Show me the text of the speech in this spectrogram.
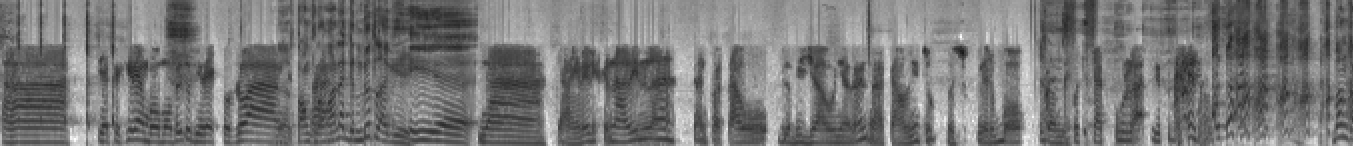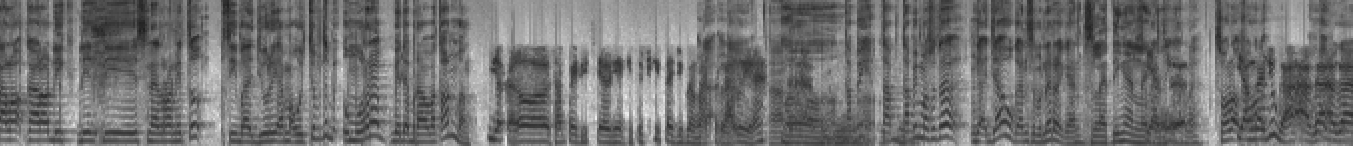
Ah, dia pikir yang bawa mobil itu direktur doang. gitu kan. Tongkrongannya gendut lagi. iya. Nah, ya akhirnya dikenalin lah tanpa tahu lebih jauhnya kan. Nggak tahunya tuh supir box dan dipecat pula gitu kan. Bang kalau kalau di, di di sinetron itu si Bajuri sama Ucup tuh umurnya beda berapa tahun bang? ya kalau sampai detailnya gitu sih kita juga nggak terlalu ya. Ah, Oh. Tapi tapi tapi maksudnya nggak jauh kan sebenarnya kan? Seletingan lah Ya, ya. enggak. Soalnya ya enggak juga, agak agak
